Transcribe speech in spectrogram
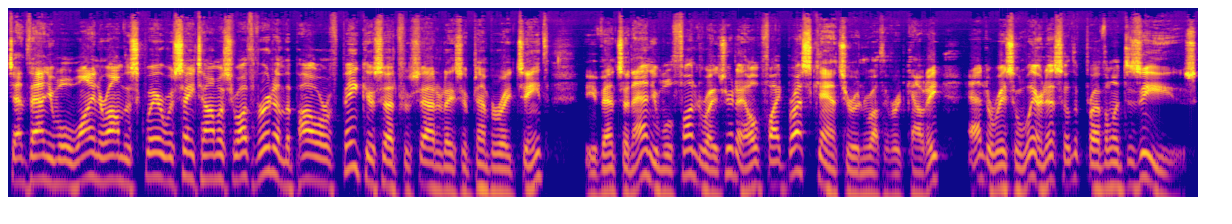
10th annual Wine Around the Square with St. Thomas Rutherford and the Power of Pink is set for Saturday, September 18th. The event's an annual fundraiser to help fight breast cancer in Rutherford County and to raise awareness of the prevalent disease.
